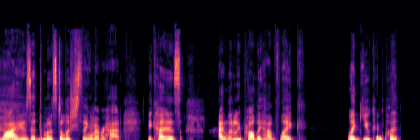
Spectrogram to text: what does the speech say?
Why is it the most delicious thing I've ever had? Because I literally probably have like like you can put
